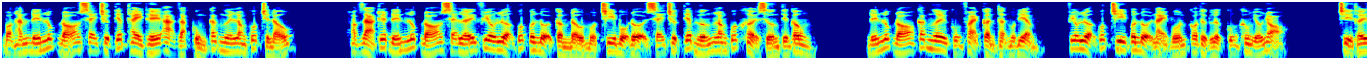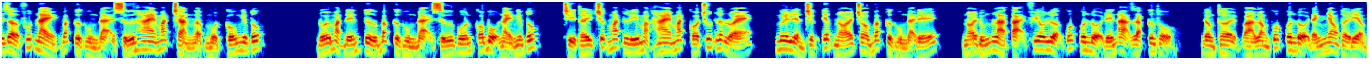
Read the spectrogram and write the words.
bọn hắn đến lúc đó sẽ trực tiếp thay thế ạ giặc cùng các ngươi long quốc chiến đấu. Hoặc giả thuyết đến lúc đó sẽ lấy phiêu lượng quốc quân đội cầm đầu một chi bộ đội sẽ trực tiếp hướng long quốc khởi xướng tiến công. Đến lúc đó các ngươi cũng phải cẩn thận một điểm, phiêu lượng quốc chi quân đội này vốn có thực lực cũng không yếu nhỏ. Chỉ thấy giờ phút này bắc cực hùng đại sứ hai mắt tràn ngập một cấu nghiêm túc. Đối mặt đến từ bắc cực hùng đại sứ vốn có bộ này nghiêm túc, chỉ thấy trước mắt lý mặc hai mắt có chút lấp lóe, ngươi liền trực tiếp nói cho bắc cực hùng đại đế, nói đúng là tại phiêu lượng quốc quân đội đến ạ giặc cương thổ đồng thời và long quốc quân đội đánh nhau thời điểm,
